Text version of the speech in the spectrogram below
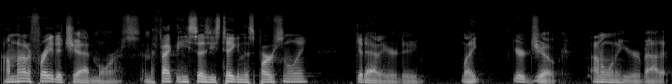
I'm not afraid of Chad Morris. And the fact that he says he's taking this personally, get out of here, dude. Like, you're a joke. I don't want to hear about it.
